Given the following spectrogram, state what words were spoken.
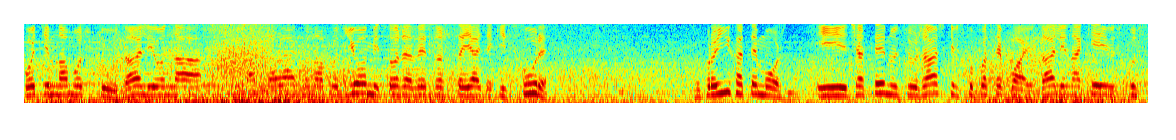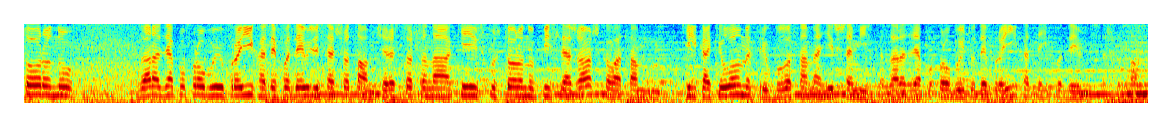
потім на мосту. Далі он на, там далеко на підйомі теж видно стоять якісь фури. Ну, проїхати можна. І частину цю Жашківську посипають. Далі на київську сторону. Зараз я попробую проїхати, подивлюся, що там. Через те, що на київську сторону після Жашкова там кілька кілометрів було саме гірше місце. Зараз я попробую туди проїхати і подивлюся, що там.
